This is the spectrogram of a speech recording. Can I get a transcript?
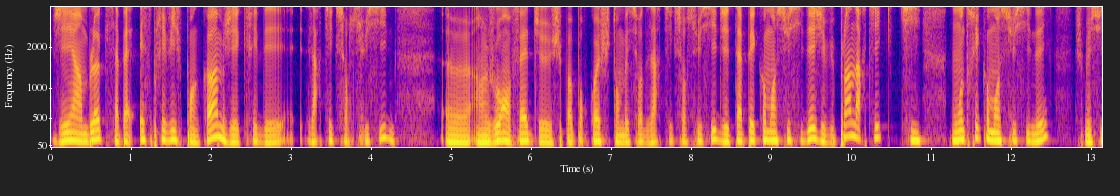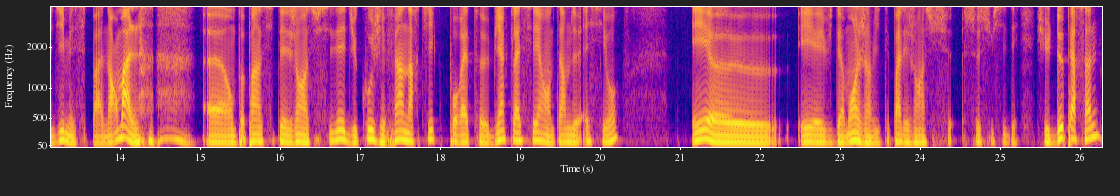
J'ai un blog qui s'appelle espritvive.com. J'ai écrit des articles sur le suicide. Euh, un jour, en fait, je ne sais pas pourquoi, je suis tombé sur des articles sur suicide. J'ai tapé comment suicider. J'ai vu plein d'articles qui montraient comment suicider. Je me suis dit, mais c'est pas normal. euh, on peut pas inciter les gens à suicider. Du coup, j'ai fait un article pour être bien classé en termes de SEO. Et, euh, et évidemment, j'invitais pas les gens à se suicider. J'ai eu deux personnes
